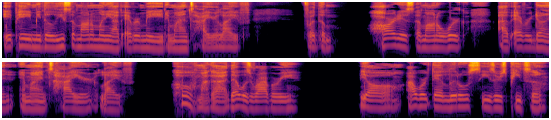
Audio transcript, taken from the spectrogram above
It paid me the least amount of money I've ever made in my entire life for the hardest amount of work I've ever done in my entire life. Oh my God, that was robbery. Y'all, I worked at Little Caesars Pizza,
